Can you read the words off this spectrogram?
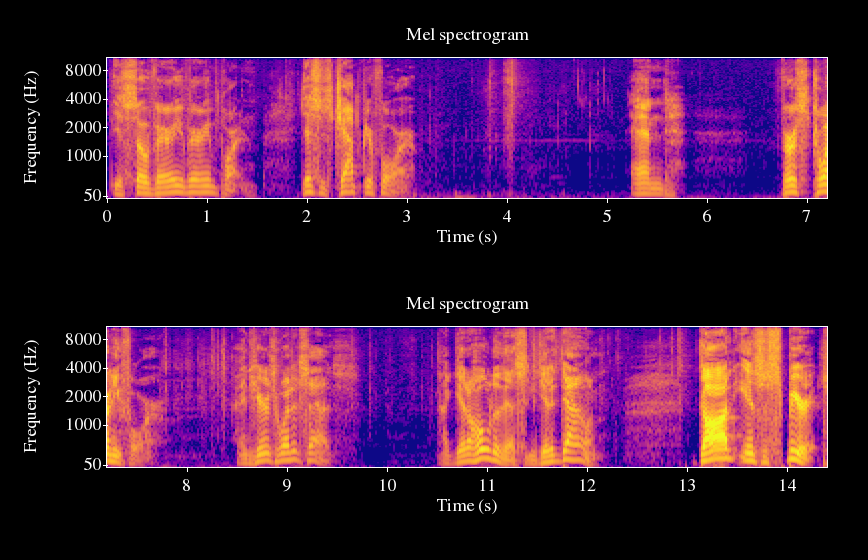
It's so very, very important. This is chapter 4 and verse 24. And here's what it says. Now get a hold of this and get it down. God is a spirit.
